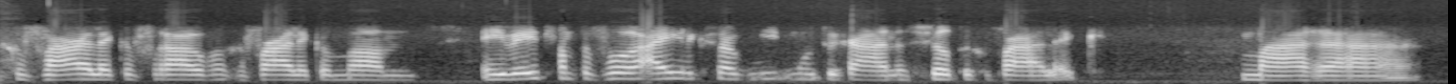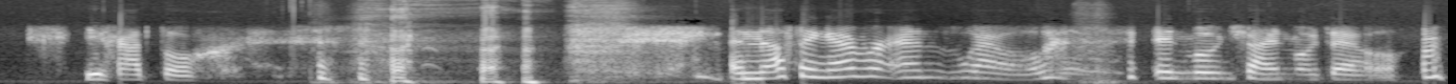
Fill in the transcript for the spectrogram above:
gevaarlijke vrouw of een gevaarlijke man. En je weet van tevoren, eigenlijk zou ik niet moeten gaan, dat is veel te gevaarlijk. Maar eh, je gaat toch. And nothing ever ends well in Moonshine Motel.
